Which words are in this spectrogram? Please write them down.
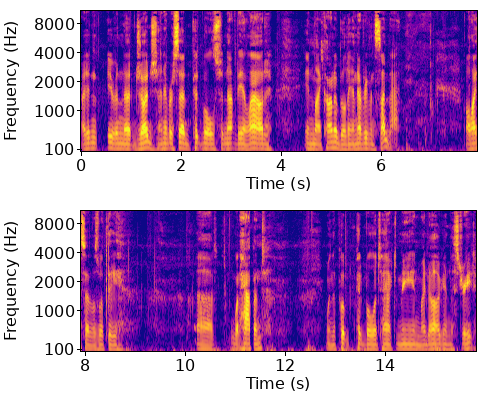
I didn't even uh, judge. I never said pit bulls should not be allowed in my condo building. I never even said that. All I said was what the uh, what happened when the pit bull attacked me and my dog in the street,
